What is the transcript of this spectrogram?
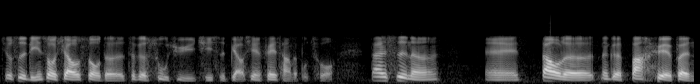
就是零售销售的这个数据其实表现非常的不错，但是呢，诶，到了那个八月份。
